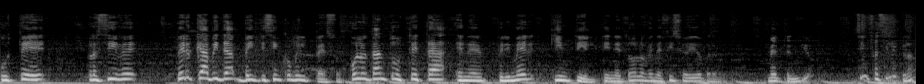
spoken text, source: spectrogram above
usted recibe per cápita 25 mil pesos. Por lo tanto, usted está en el primer quintil, tiene todos los beneficios habido para ¿Me entendió? Sí, facilito, ¿no?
